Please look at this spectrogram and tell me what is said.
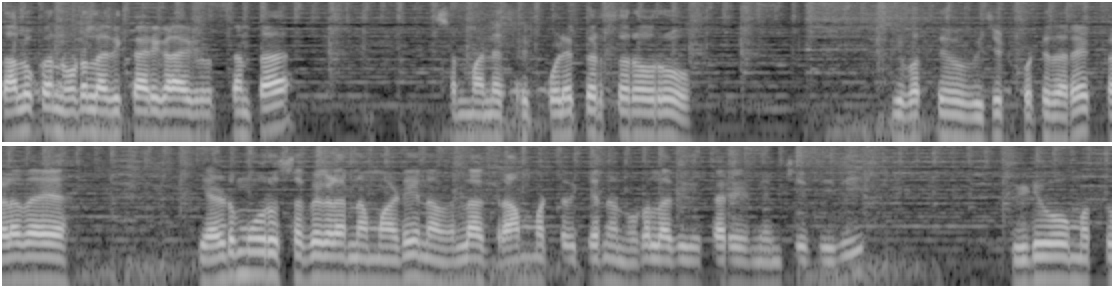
ತಾಲೂಕಾ ನೋಡಲ್ ಅಧಿಕಾರಿಗಳಾಗಿರ್ತಕ್ಕಂಥ ಸನ್ಮಾನ್ಯ ಶ್ರೀ ಕೋಳೆಕರ್ ಸರ್ ಅವರು ಇವತ್ತು ವಿಸಿಟ್ ಕೊಟ್ಟಿದ್ದಾರೆ. ಕಳೆದ ಎರಡು ಮೂರು ಸಭೆಗಳನ್ನು ಮಾಡಿ ನಾವೆಲ್ಲ ಗ್ರಾಮ ಮಟ್ಟದಕ್ಕೆ ನೋಡಲ್ ಅಧಿಕಾರಿ ನೇಮಿಸಿದ್ದೀವಿ ಪಿ ಡಿ ಒ ಮತ್ತು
